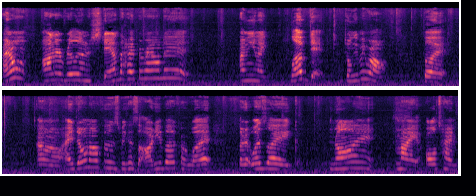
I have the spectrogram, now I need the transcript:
I don't honor really understand the hype around it. I mean, I loved it. Don't get me wrong, but I don't know. I don't know if it was because of the audiobook or what, but it was like not my all-time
